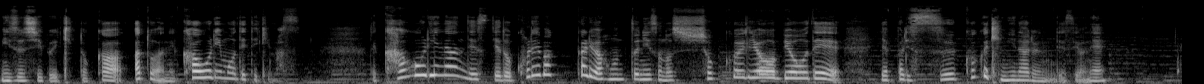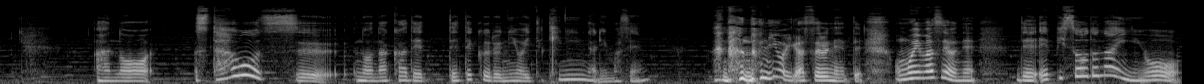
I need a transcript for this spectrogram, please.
水しぶきとかあとはね香りも出てきます。で香りなんですけどこればっかりは本当にその食料病でやっぱりすっごく気になるんですよね。あのスター・ウォーズの中で出てくる匂いって気になりません？何の匂いがするねんって思いますよね。でエピソード9を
